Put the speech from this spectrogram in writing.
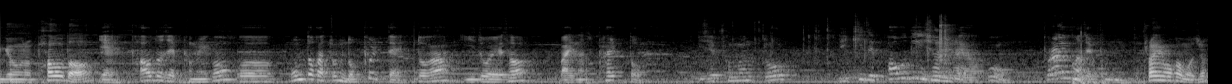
같은 경우는 파우더. 예, 파우더 제품이고 어, 온도가 좀 높을 때 온도가 2도에서 마이너스 8도. 이 제품은 또 리퀴드 파우데이션이라 해갖고 프라이머 제품입니다. 프라이머가 뭐죠?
